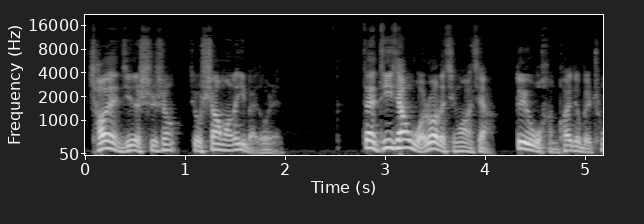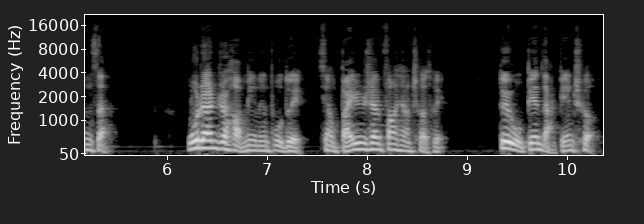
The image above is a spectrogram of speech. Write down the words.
朝鲜籍的师生就伤亡了一百多人。在敌强我弱的情况下，队伍很快就被冲散。吴展只好命令部队向白云山方向撤退，队伍边打边撤。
